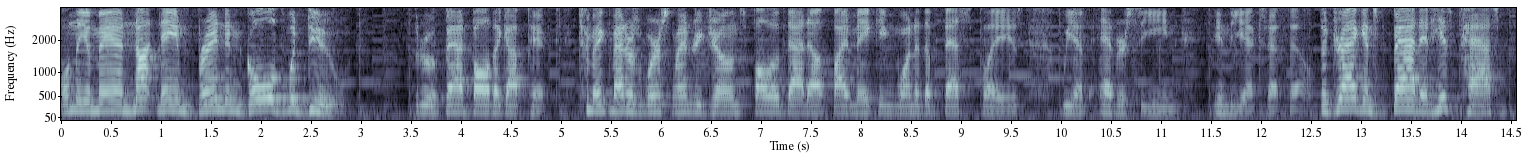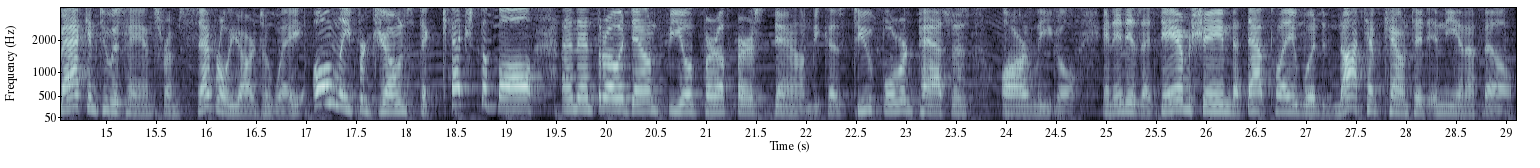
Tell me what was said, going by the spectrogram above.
only a man not named Brandon Gold would do. Threw a bad ball that got picked. To make matters worse, Landry Jones followed that up by making one of the best plays we have ever seen in the XFL. The Dragons batted his pass back into his hands from several yards away, only for Jones to catch the ball and then throw it downfield for a first down because two forward passes are legal. And it is a damn shame that that play would not have counted in the NFL.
